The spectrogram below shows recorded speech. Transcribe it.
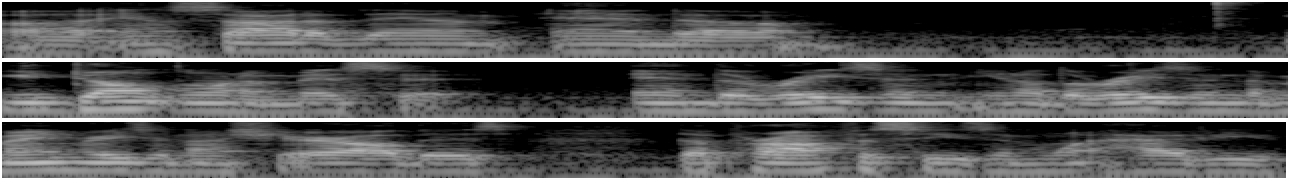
uh, inside of them, and um, you don't want to miss it. And the reason, you know, the reason, the main reason I share all this, the prophecies and what have you,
